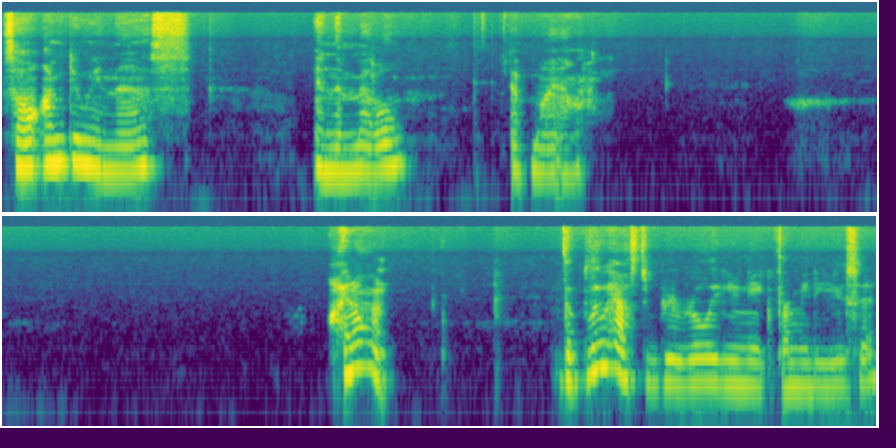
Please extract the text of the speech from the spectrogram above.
So I'm doing this in the middle of my eye. I don't, the blue has to be really unique for me to use it.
